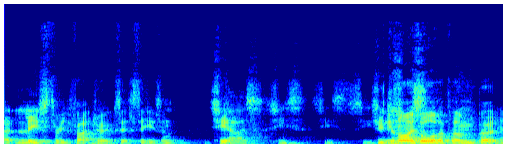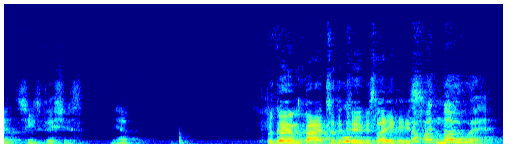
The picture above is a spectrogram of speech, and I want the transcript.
at least three fat jokes this season. she has. She's she's she's. She vicious. denies all of them, but Yeah, she's vicious. Yeah, but going back to the Cougars ladies, that went nowhere.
